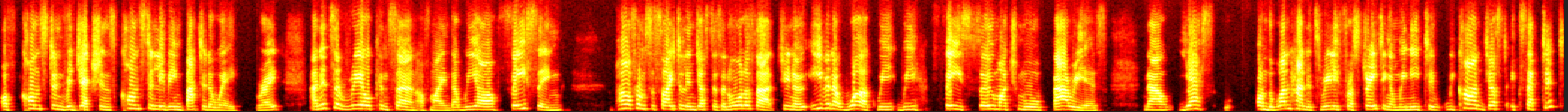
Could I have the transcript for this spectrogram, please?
of constant rejections, constantly being battered away, right? And it's a real concern of mine that we are facing, apart from societal injustice and all of that, you know, even at work, we, we face so much more barriers. Now, yes, on the one hand, it's really frustrating and we need to, we can't just accept it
